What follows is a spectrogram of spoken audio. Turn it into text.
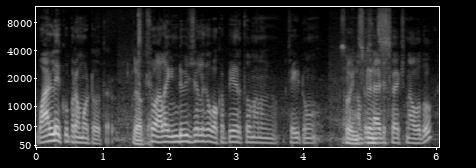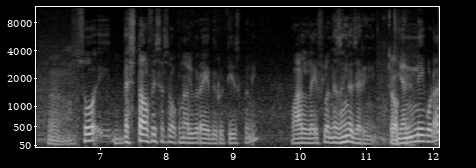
వాళ్ళే ఎక్కువ ప్రమోట్ అవుతారు. సో అలా ఇండివిజువల్గా ఒక పేరుతో మనం చేయటం incidents- సాటిస్ఫాక్షన్ అవ్వదు. సో బెస్ట్ ఆఫీసర్స్ ఒక నలుగురు ఐదుగురు తీసుకుని వాళ్ళ లైఫ్లో నిజంగా జరిగినాయి. ఇవన్నీ కూడా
